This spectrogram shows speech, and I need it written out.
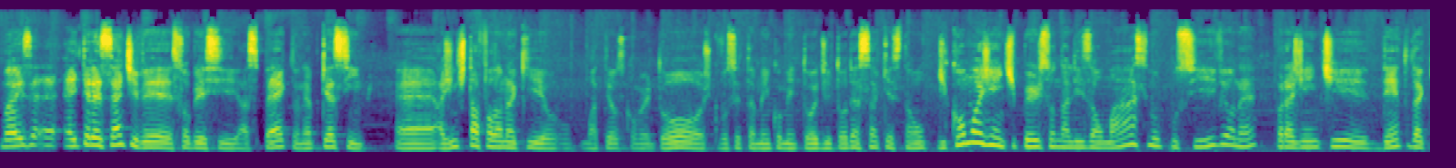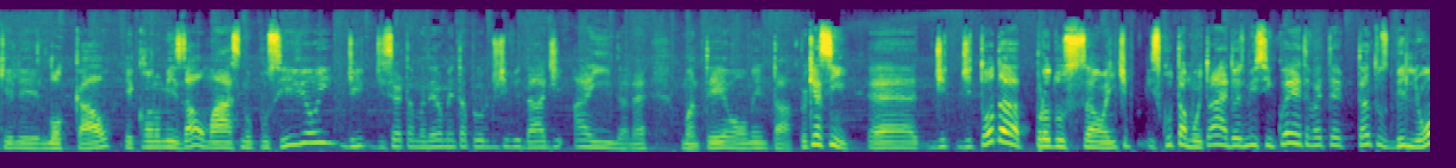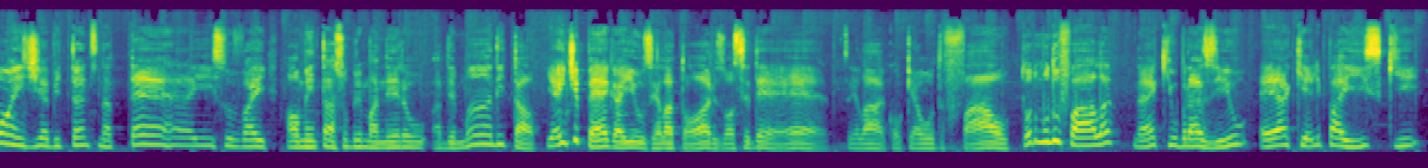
Mas é, é interessante ver sobre esse aspecto, né? Porque assim, é, a gente está falando aqui, o Matheus comentou, acho que você também comentou de toda essa questão de como a gente personaliza o máximo possível, né? Para a gente, dentro daquele local, economizar o máximo possível e, de, de certa maneira, aumentar a produtividade ainda, né? Manter ou aumentar. Porque, assim, é, de, de toda a produção, a gente escuta muito, ah, em 2050 vai ter tantos bilhões de habitantes na Terra e isso vai aumentar sobremaneira a demanda e tal. E a gente pega aí os relatórios, OCDE, sei lá, qualquer outra FAO, todo mundo fala, né, que o Brasil é aquele país que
